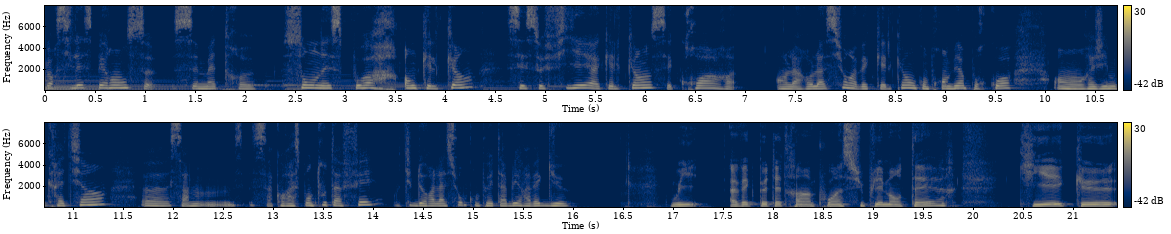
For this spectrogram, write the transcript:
Alors si l'espérance, c'est mettre son espoir en quelqu'un, c'est se fier à quelqu'un, c'est croire en la relation avec quelqu'un, on comprend bien pourquoi en régime chrétien, euh, ça, ça correspond tout à fait au type de relation qu'on peut établir avec Dieu. Oui, avec peut-être un point supplémentaire qui est que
